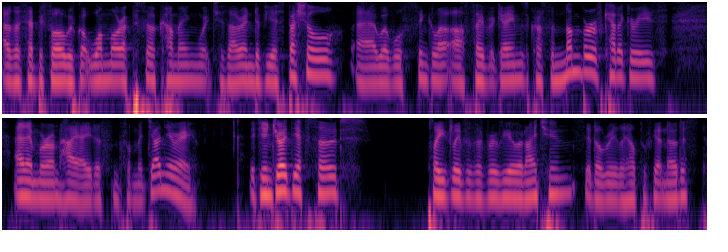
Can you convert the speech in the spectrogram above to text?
As I said before, we've got one more episode coming, which is our end of year special, uh, where we'll single out our favourite games across a number of categories, and then we're on hiatus until mid January. If you enjoyed the episode, please leave us a review on iTunes, it'll really help us get noticed.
